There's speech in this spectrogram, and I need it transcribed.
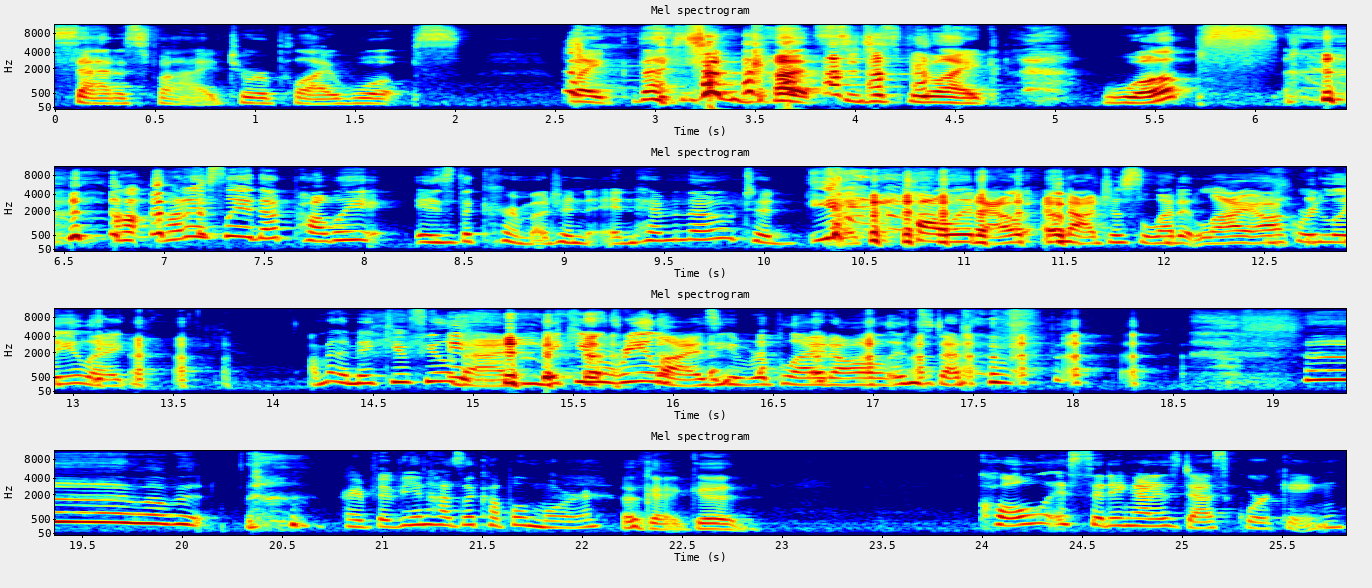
satisfied to reply, "Whoops!" Like that took guts to just be like, "Whoops." Uh, honestly, that probably is the curmudgeon in him, though, to like, call it out and not just let it lie awkwardly. Like, I'm gonna make you feel bad, make you realize you replied all instead of. Ah, I love it. All right, Vivian has a couple more. okay, good. Cole is sitting at his desk working,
